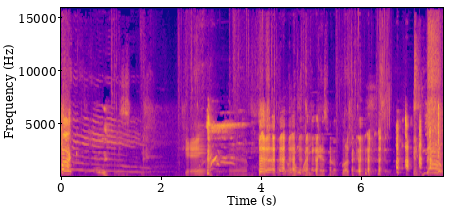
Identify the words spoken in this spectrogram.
Fuck! Okay. Um, I don't know why you guys are rushing. No!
